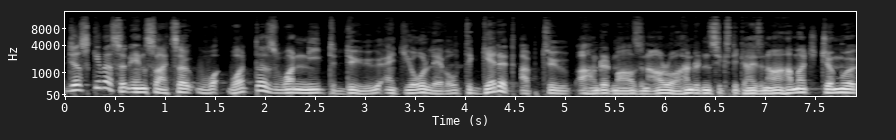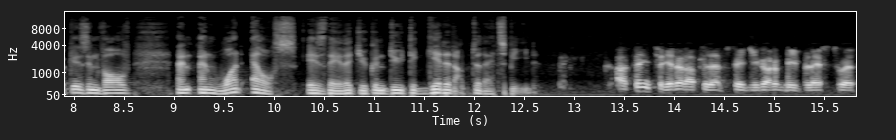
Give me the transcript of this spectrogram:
Just give us an insight. So, what, what does one need to do at your level to get it up to 100 miles an hour or 160 k's an hour? How much gym work is involved, and and what else is there that you can do to get it up to that speed? I think to get it up to that speed, you've got to be blessed with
